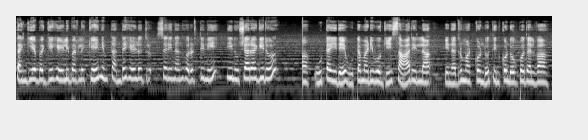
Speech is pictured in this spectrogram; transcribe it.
ತಂಗಿಯ ಬಗ್ಗೆ ಹೇಳಿ ಬರ್ಲಿಕ್ಕೆ ನಿಮ್ ತಂದೆ ಹೇಳಿದ್ರು. ಸರಿ, ನಾನು ಹೊರಡ್ತೀನಿ. ನೀನು ಹುಷಾರಾಗಿರು. ಊಟ ಇದೆ. ಊಟ ಮಾಡಿ ಹೋಗಿ. ಸಾರಿಲ್ಲ ಏನಾದರೂ ಮಾಡ್ಕೊಂಡು ತಿನ್ಕೊಂಡು ಹೋಗ್ಬೋದಲ್ವಾ?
